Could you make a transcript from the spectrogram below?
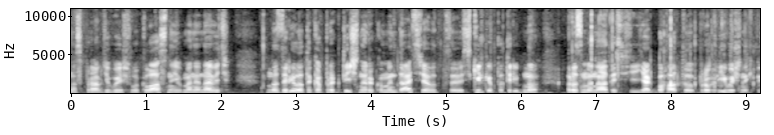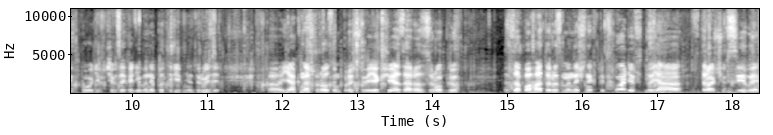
Насправді вийшло класне, і в мене навіть назріла така практична рекомендація. От е, скільки потрібно розминатись, як багато прогрівочних підходів, чи взагалі вони потрібні, друзі. Як наш розум працює? Якщо я зараз зроблю забагато розминочних підходів, то я втрачу сили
